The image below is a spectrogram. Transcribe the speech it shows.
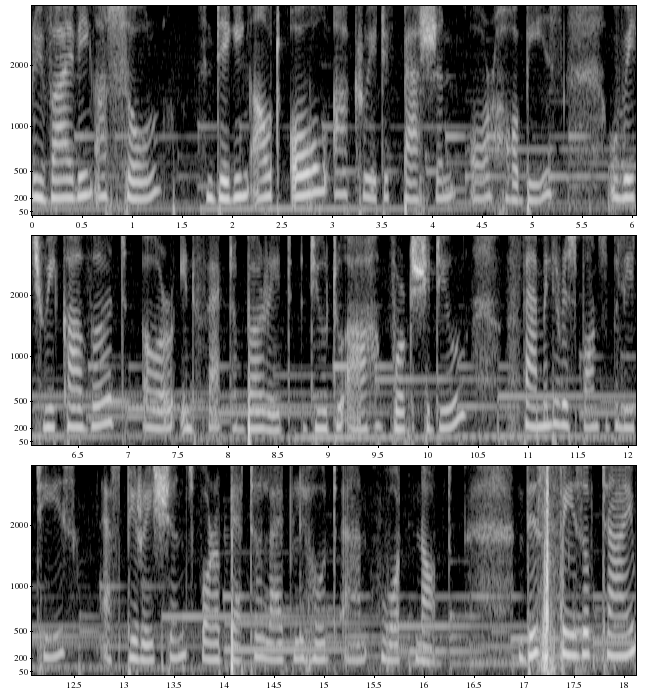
reviving our soul, digging out all our creative passion or hobbies which we covered or in fact buried due to our work schedule, family responsibilities, aspirations for a better livelihood, and whatnot. This phase of time,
